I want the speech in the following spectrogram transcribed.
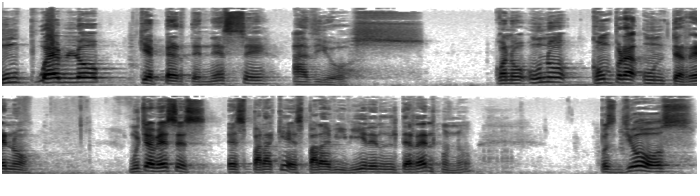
un pueblo que pertenece a Dios. Cuando uno compra un terreno, muchas veces es para qué? Es para vivir en el terreno, ¿no? Pues Dios,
